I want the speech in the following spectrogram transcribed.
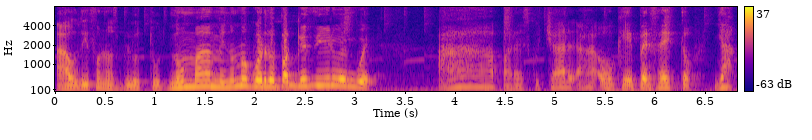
Audífonos Bluetooth, no mames, no me acuerdo para qué sirven, güey. Ah, para escuchar, ah, ok, perfecto, ya.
